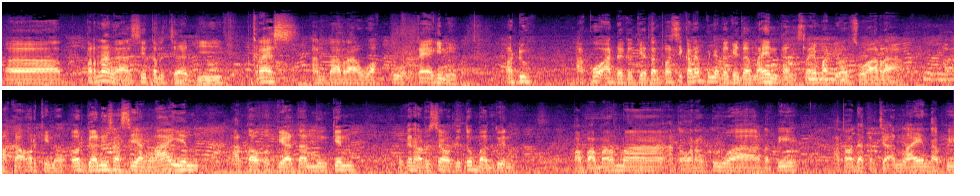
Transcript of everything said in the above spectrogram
eh, pernah nggak sih terjadi crash antara waktu kayak gini aduh aku ada kegiatan pasti kalian punya kegiatan lain kan selain paduan suara apakah orgina- organisasi yang lain atau kegiatan mungkin mungkin harusnya waktu itu bantuin papa mama atau orang tua tapi atau ada kerjaan lain tapi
